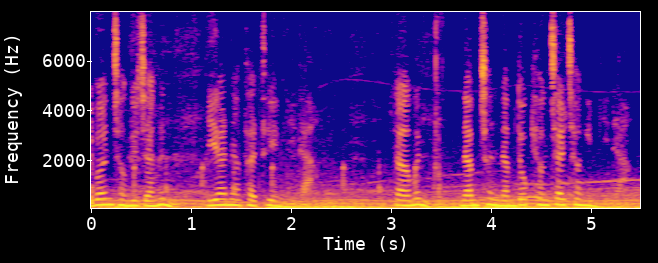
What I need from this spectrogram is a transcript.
이번 정류장은 이안 아파트입니다. 다음은 남천남도 경찰청입니다.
